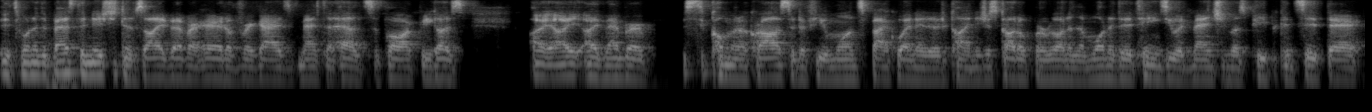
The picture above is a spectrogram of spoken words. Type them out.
it's one of the best initiatives I've ever heard of regards mental health support because I, I, I remember coming across it a few months back when it had kind of just got up and running. And one of the things you had mentioned was people can sit there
